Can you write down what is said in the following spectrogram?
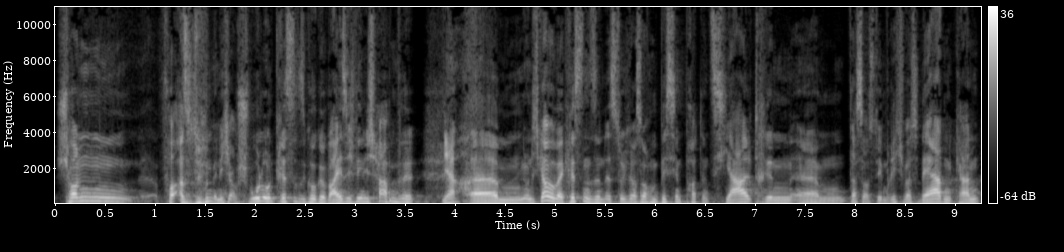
schon, also wenn ich auf Schwolo und Christensen gucke, weiß ich, wen ich haben will. Ja. Ähm, und ich glaube, bei Christensen ist durchaus noch ein bisschen Potenzial drin, ähm, dass aus dem richtig was werden kann.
